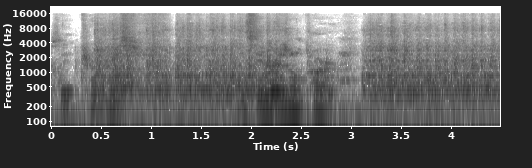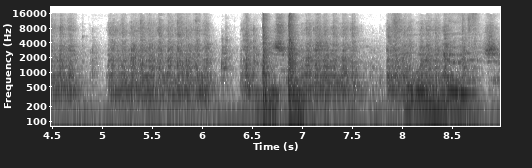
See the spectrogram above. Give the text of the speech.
See, try this. That's the original part. It just won't fully engage.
